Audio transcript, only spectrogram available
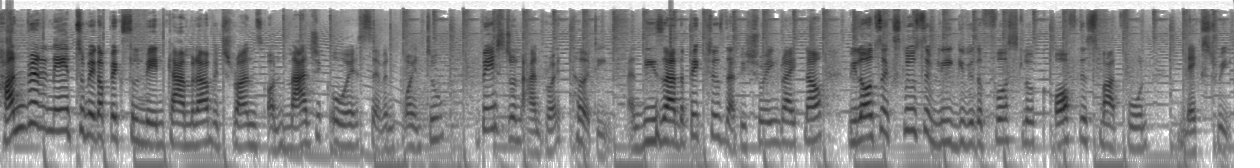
108 megapixel main camera which runs on Magic OS 7.2 based on Android 13. And these are the pictures that we're showing right now. We'll also exclusively give you the first look of this smartphone next week.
